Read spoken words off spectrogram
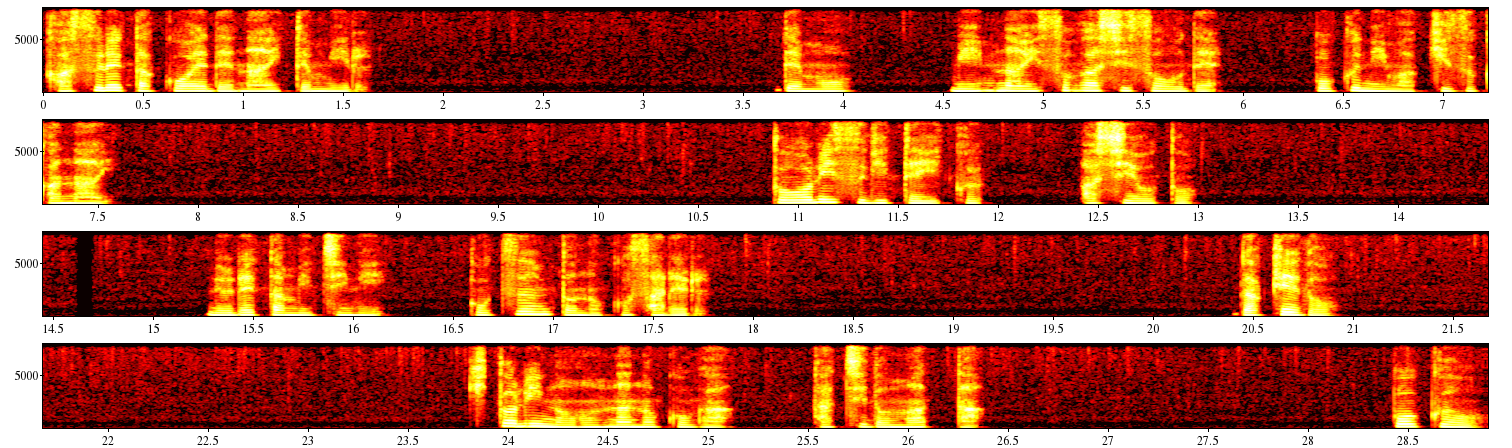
かすれた声で泣いてみる。でも、みんな忙しそうで、僕には気づかない。通り過ぎていく足音。濡れた道にポツンと残される。だけど、一人の女の子が立ち止まった。僕を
